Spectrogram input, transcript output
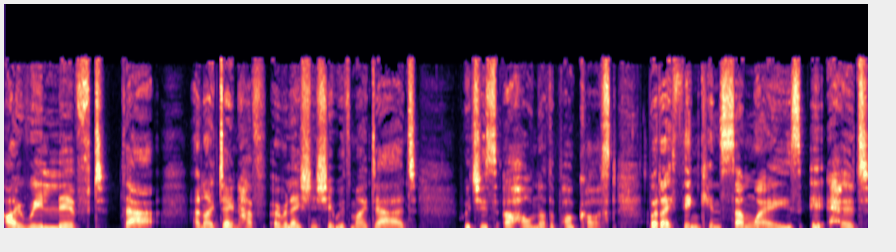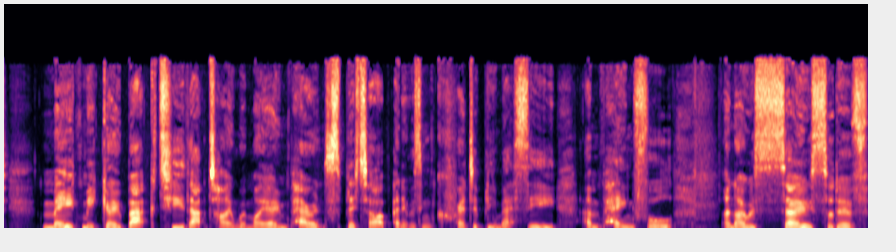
I relived that, and I don't have a relationship with my dad, which is a whole nother podcast. But I think in some ways it had made me go back to that time when my own parents split up, and it was incredibly messy and painful. And I was so sort of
